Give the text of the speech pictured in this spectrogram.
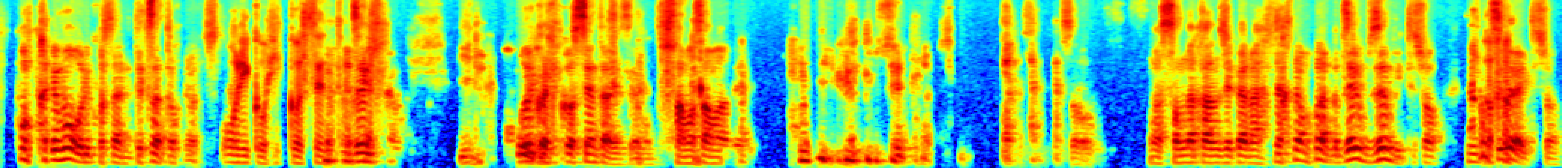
今回もオリコさんに手伝ってもらいましオリコ引っ越しセンタた。ー。前回オリコ引っ越しセンターですよ。本当様々で。そう。まあそんな感じかな。だからもうなんか全部、全部言ってしまう。三つぐらい言ってしまう。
